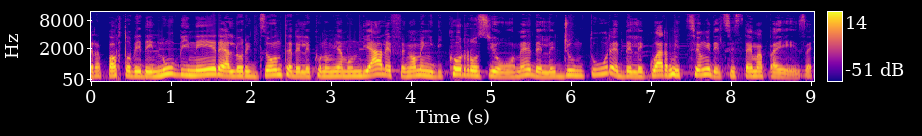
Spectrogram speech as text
rapporto vede nubi nere all'orizzonte dell'economia mondiale e fenomeni di corrosione delle giunture e delle guarnizioni del sistema paese.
